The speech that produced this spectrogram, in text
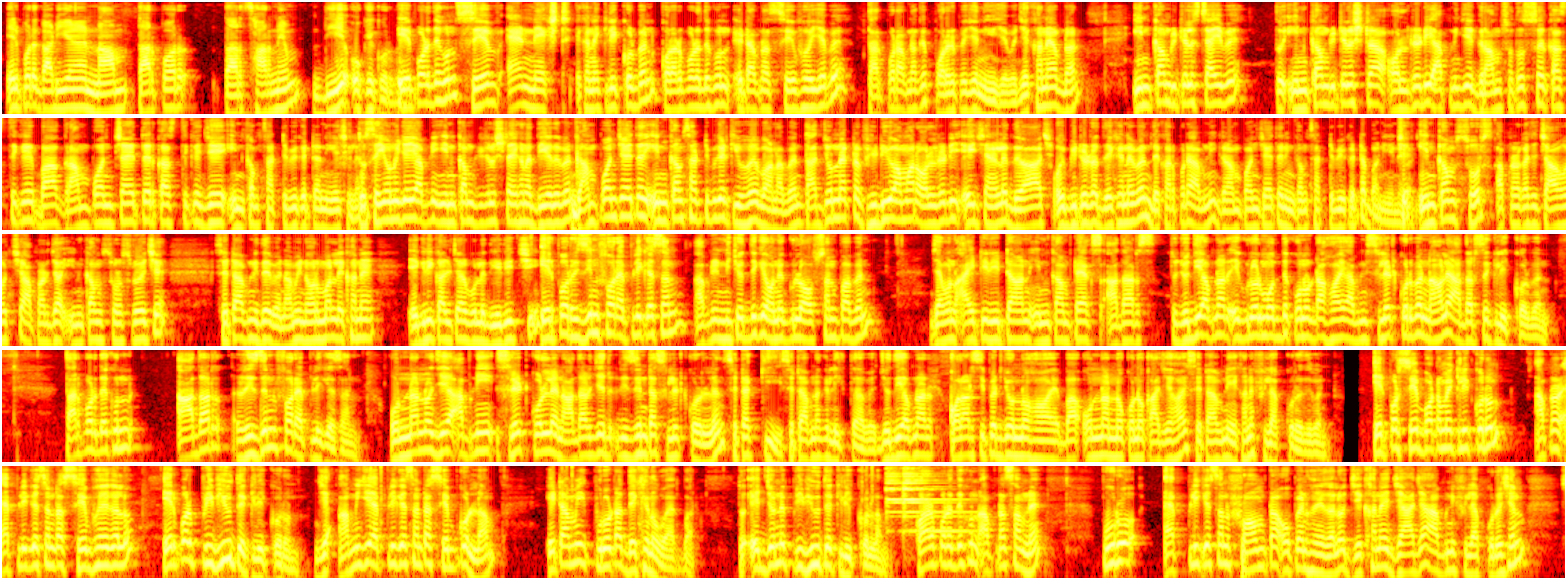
এরপরে গার্ডিয়ানের নাম তারপর তার সারনেম দিয়ে ওকে করবেন। এরপরে দেখুন সেভ অ্যান্ড নেক্সট এখানে ক্লিক করবেন। করার পরে দেখুন এটা আপনার সেভ হয়ে যাবে। তারপর আপনাকে পরের পেজে নিয়ে যাবে যেখানে আপনার ইনকাম ডিটেলস চাইবে তো ইনকাম ডিটেলসটা অলরেডি আপনি যে গ্রাম সদস্যের কাছ থেকে বা গ্রাম পঞ্চায়েতের কাছ থেকে যে ইনকাম সার্টিফিকেটটা নিয়েছিলেন তো সেই অনুযায়ী আপনি ইনকাম ডিটেলসটা এখানে দিয়ে দেবেন। গ্রাম পঞ্চায়েতের ইনকাম সার্টিফিকেট কীভাবে বানাবেন তার জন্য একটা ভিডিও আমার অলরেডি এই চ্যানেলে দেওয়া আছে। ওই ভিডিওটা দেখে নেবেন দেখার পরে আপনি গ্রাম পঞ্চায়েতের ইনকাম সার্টিফিকেটটা বানিয়ে নেবেন। ইনকাম সোর্স আপনার কাছে চাওয়া হচ্ছে আপনার যা ইনকাম সোর্স রয়েছে সেটা আপনি দেবেন। আমি নর্মাল এখানে এগ্রিকালচার বলে দিয়ে দিচ্ছি। এরপর রিজন ফর অ্যাপ্লিকেশন আপনি নিচের দিকে অনেকগুলো অপশান পাবেন। যেমন IT return income tax others তো যদি আপনার এগুলোর মধ্যে কোনোটা হয়, আপনি সিলেক্ট করবেন না হলে আদার্সে ক্লিক করবেন। তারপর দেখুন আদার রিজন ফর অ্যাপ্লিকেশান অন্যান্য যে আপনি সিলেক্ট করলেন আদার যে রিজনটা সিলেক্ট করলেন, সেটা কি? সেটা আপনাকে লিখতে হবে। যদি আপনার স্কলারশিপের জন্য হয় বা অন্যান্য কোনো কাজে হয়, সেটা আপনি এখানে ফিল করে দেবেন। এরপর সেভ বটমে ক্লিক করুন। আপনার অ্যাপ্লিকেশানটা সেভ হয়ে গেল। এরপর প্রিভিউতে ক্লিক করুন। যে আমি যে অ্যাপ্লিকেশানটা সেভ করলাম, এটা আমি পুরোটা দেখে নেব একবার। তো এর জন্য প্রিভিউতে ক্লিক করলাম। করার পরে দেখুন আপনার সামনে পুরো অ্যাপ্লিকেশান ফর্মটা ওপেন হয়ে গেল। যেখানে যা যা আপনি ফিল আপ করেছেন,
